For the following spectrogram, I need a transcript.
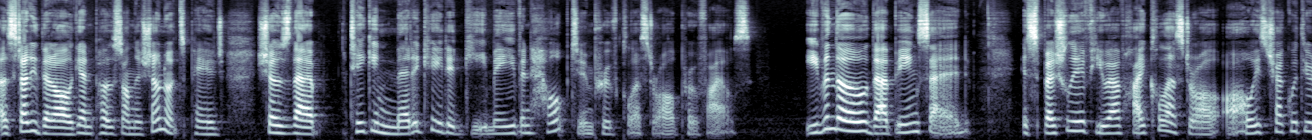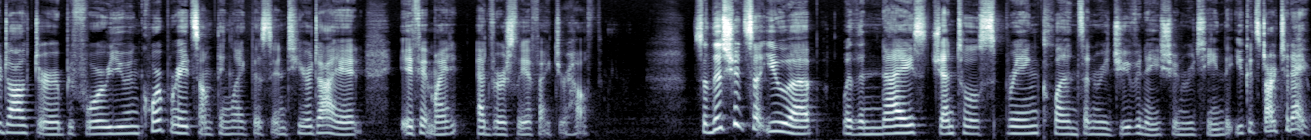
A study that I'll again post on the show notes page shows that taking medicated ghee may even help to improve cholesterol profiles. Even though, that being said, especially if you have high cholesterol, always check with your doctor before you incorporate something like this into your diet if it might adversely affect your health. So, this should set you up with a nice, gentle spring cleanse and rejuvenation routine that you could start today.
